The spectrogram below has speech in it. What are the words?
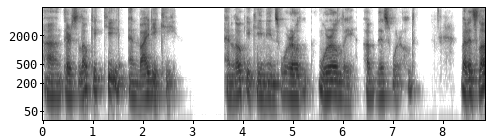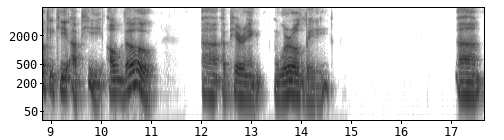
Uh, there's Lokiki and Vaidiki. And Lokiki means world, worldly, of this world. But it's Lokiki api, although uh, appearing worldly, um,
